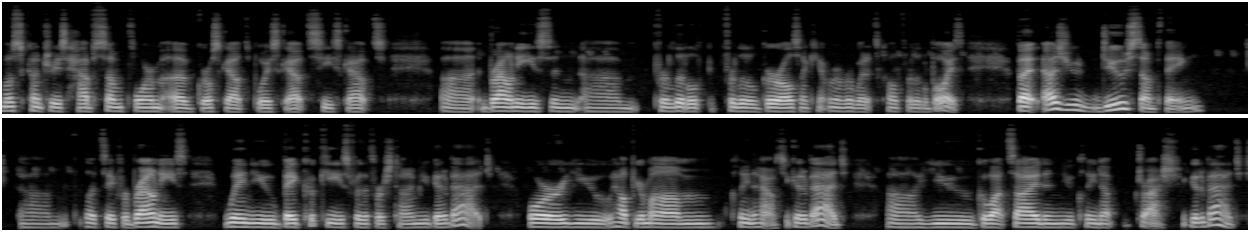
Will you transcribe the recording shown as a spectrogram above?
most countries have some form of Girl Scouts, Boy Scouts, Sea Scouts, uh, brownies, and um, for little for little girls. I can't remember what it's called for little boys. But as you do something, um, let's say for brownies, when you bake cookies for the first time, you get a badge. Or you help your mom clean the house, you get a badge. Uh, you go outside and you clean up trash, you get a badge.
